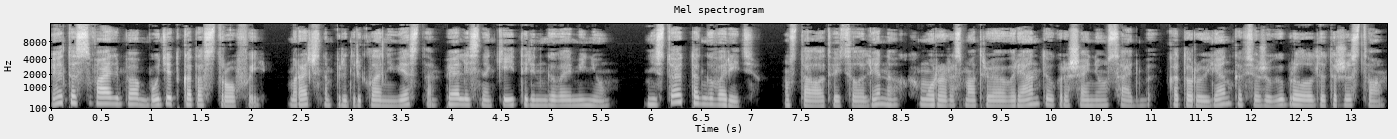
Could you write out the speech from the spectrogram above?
«Эта свадьба будет катастрофой», – мрачно предрекла невеста, пялись на кейтеринговое меню. «Не стоит так говорить», – устало ответила Лена, хмуро рассматривая варианты украшения усадьбы, которую Янка все же выбрала для торжества.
